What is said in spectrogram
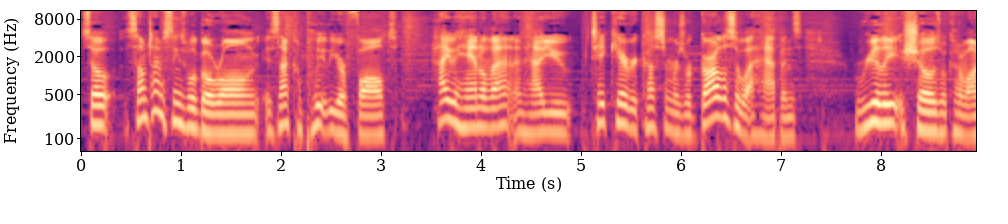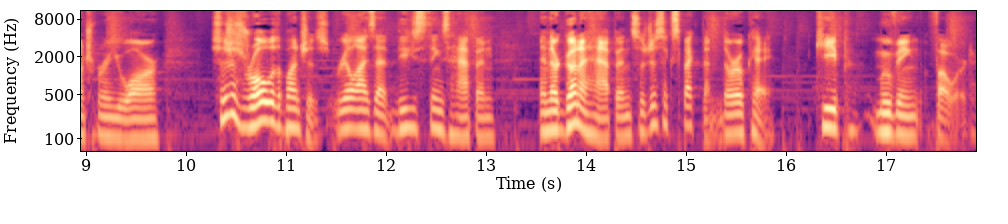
So sometimes things will go wrong. It's not completely your fault. How you handle that and how you take care of your customers, regardless of what happens, really shows what kind of entrepreneur you are. So just roll with the punches. Realize that these things happen and they're going to happen, so just expect them. They're okay. Keep moving forward.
